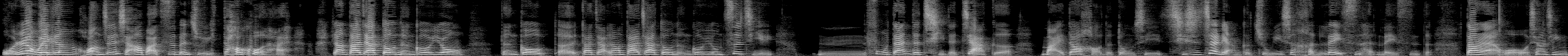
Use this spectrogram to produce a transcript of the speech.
我认为跟黄峥想要把资本主义倒过来，让大家都能够用，能够呃，大家让大家都能够用自己。嗯，负担得起的价格买到好的东西，其实这两个主意是很类似、很类似的。当然，我我相信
